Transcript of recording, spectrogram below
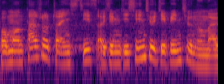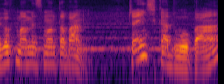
Po montażu części z 89 numerów mamy zmontowane część kadłuba,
